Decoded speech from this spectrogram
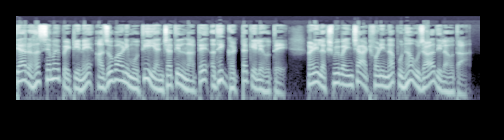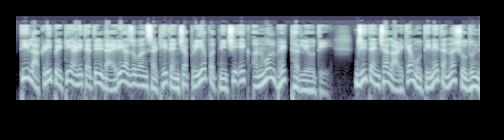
त्या रहस्यमय पेटीने आजोबा आणि मोती यांच्यातील नाते अधिक घट्ट केले होते आणि लक्ष्मीबाईंच्या आठवणींना पुन्हा उजाळा दिला होता. ती लाकडी पेटी आणि त्यातील डायरी आजोबांसाठी त्यांच्या प्रिय पत्नीची एक अनमोल भेट ठरली होती जी त्यांच्या लाडक्या मोतीने त्यांना शोधून दिली.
